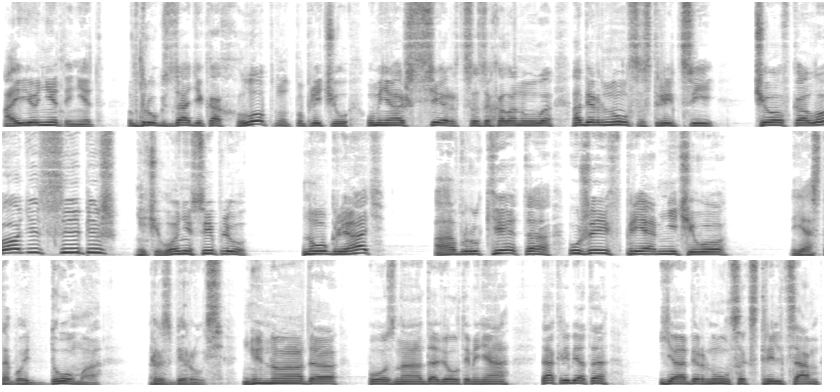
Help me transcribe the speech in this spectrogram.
А ее нет и нет. Вдруг сзади как хлопнут по плечу, у меня аж сердце захолонуло, обернулся стрельцы. Че в колодец сыпешь? Ничего не сыплю. Ну, глядь, а в руке-то уже и впрямь ничего. Я с тобой дома разберусь. Не надо, поздно довел ты меня. Так, ребята, я обернулся к стрельцам.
